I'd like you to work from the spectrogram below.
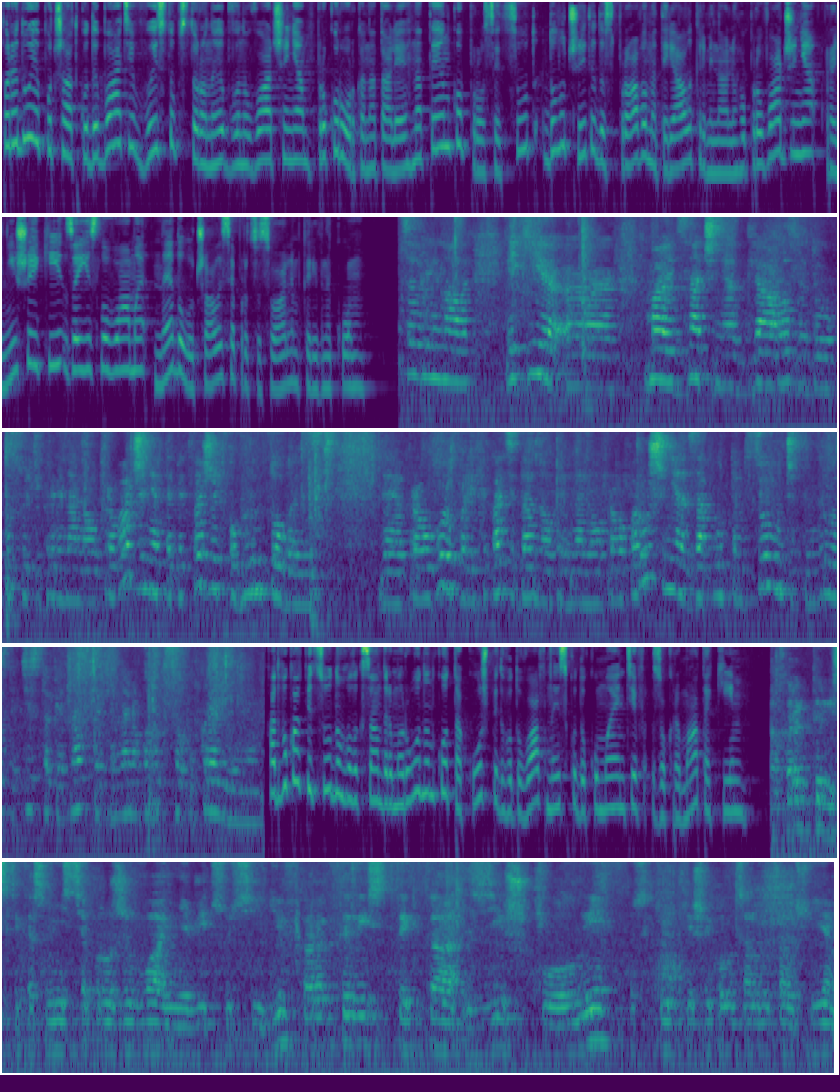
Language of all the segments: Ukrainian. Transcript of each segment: Передує початку дебатів виступ сторони обвинувачення. Прокурорка Наталія Гнатенко просить суд долучити до справи матеріали кримінального провадження, раніше які, за її словами, не долучалися процесуальним керівником. Це оригінали, які е, мають значення для розгляду по суті кримінального провадження та підтверджують обґрунтованість правової кваліфікації даного кримінального правопорушення за пунктом 7 частини 2 статті 115 Кримінального кодексу України. Адвокат підсудного Олександр Мироненко також підготував низку документів, зокрема такі. Характеристика з місця проживання від сусідів, характеристика зі школи, оскільки Шик Олександр Олександрович є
